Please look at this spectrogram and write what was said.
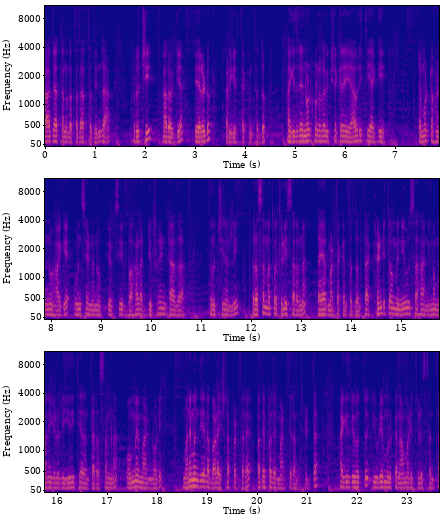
ತಾಜಾತನದ ಪದಾರ್ಥದಿಂದ ರುಚಿ, ಆರೋಗ್ಯ ಎರಡು ಅಡಗಿರ್ತಕ್ಕಂಥದ್ದು. ಹಾಗಿದ್ರೆ ನೋಡ್ಕೊಂಡ್ರಲ್ಲ ವೀಕ್ಷಕರೇ, ಯಾವ ರೀತಿಯಾಗಿ ಟೊಮೊಟೊ ಹಣ್ಣು ಹಾಗೆ ಹುಣಸೆ ಹಣ್ಣನ್ನು ಉಪಯೋಗಿಸಿ ಬಹಳ ಡಿಫ್ರೆಂಟಾದ ರುಚಿನಲ್ಲಿ ರಸಮ್ ಅಥವಾ ತಿಳಿ ಸಾರನ್ನು ತಯಾರು ಮಾಡ್ತಕ್ಕಂಥದ್ದು ಅಂತ ಖಂಡಿತ ಒಮ್ಮೆ ನೀವು ಸಹ ನಿಮ್ಮ ಮನೆಗಳಲ್ಲಿ ಈ ರೀತಿಯಾದಂಥ ರಸಮ್ನ ಒಮ್ಮೆ ಮಾಡಿ ನೋಡಿ. ಮನೆ ಮಂದಿಯೆಲ್ಲ ಭಾಳ ಇಷ್ಟಪಡ್ತಾರೆ. ಪದೇ ಪದೇ ಮಾಡ್ತೀರಾ ಅಂತ ಹೇಳ್ತಾ. ಹಾಗಿದ್ರೆ ಇವತ್ತು ಈ ವಿಡಿಯೋ ಮೂಲಕ ನಾವು ಮಾಡಿ ತಿಳಿಸಿದಂಥ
